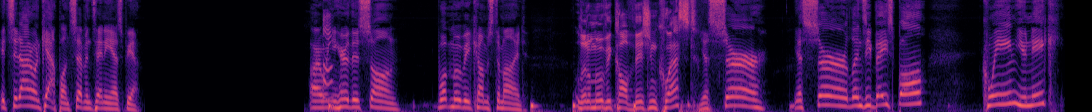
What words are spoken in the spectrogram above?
It's Sedano and Cap on 710 ESPN. All right, when you hear this song, what movie comes to mind? A Little movie called Vision Quest. Yes, sir. Yes, sir. Lindsay Baseball, Queen, Unique.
